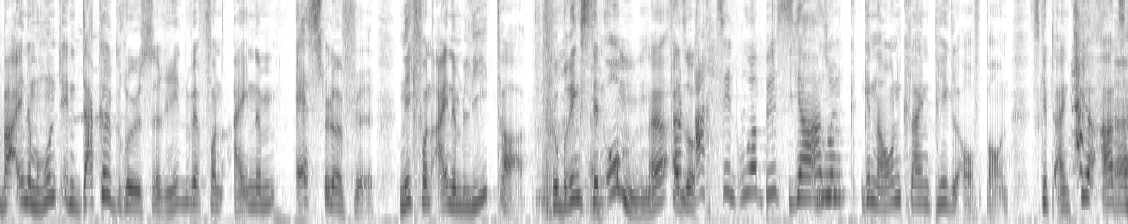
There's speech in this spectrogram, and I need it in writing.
bei einem Hund in Dackelgröße reden wir von einem Esslöffel, nicht von einem Liter. Du bringst den um, ne? Von Also, 18 Uhr bis ja, so einen, genau, einen kleinen Pegel aufbauen. Es gibt einen Tierarzt,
